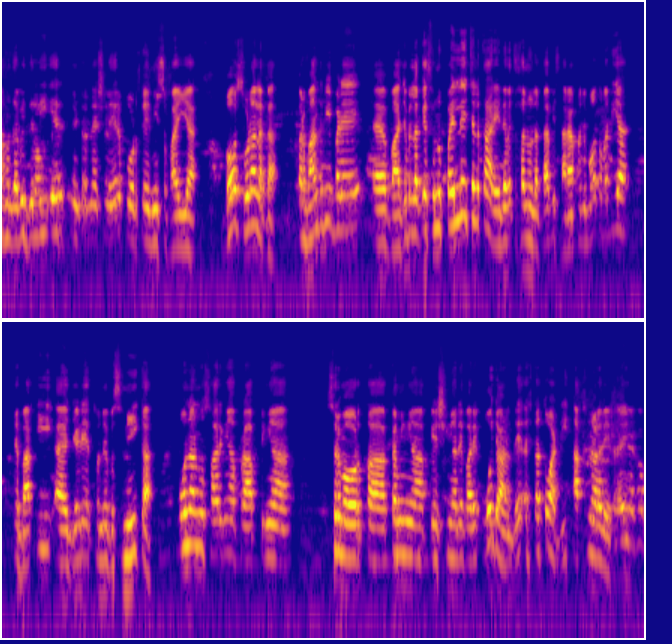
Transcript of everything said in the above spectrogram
ਹੁੰਦਾ ਇੰਟਰਨੈਸ਼ਨਲ ਤੇ ਬਹੁਤ ਸੋਹਣਾ ਲੱਗਾ। ਪ੍ਰਬੰਧ ਵੀ ਬੜੇ ਵਾਜਬ ਲੱਗੇ। ਸਾਨੂੰ ਪਹਿਲੇ ਝਲਕਾਰੇ ਦੇ ਵਿੱਚ ਸਾਨੂੰ ਲੱਗਾ ਵੀ ਸਾਰਾ ਕੁਝ ਬਹੁਤ ਵਧੀਆ ਤੇ ਬਾਕੀ ਜਿਹੜੇ ਇੱਥੋਂ ਦੇ ਵਸਨੀਕ ਆ ਉਹਨਾਂ ਨੂੰ ਸਾਰੀਆਂ ਪ੍ਰਾਪਤੀਆਂ ਸਰਮੌਰਤਾ ਕਮੀਆਂ ਪੇਸ਼ੀਆਂ ਦੇ ਬਾਰੇ ਉਹ ਜਾਣਦੇ ਅਸੀਂ ਤਾਂ ਤੁਹਾਡੀ ਅੱਖ ਨਾਲ ਵੇਖ ਰਹੇ ਹਾਂ।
